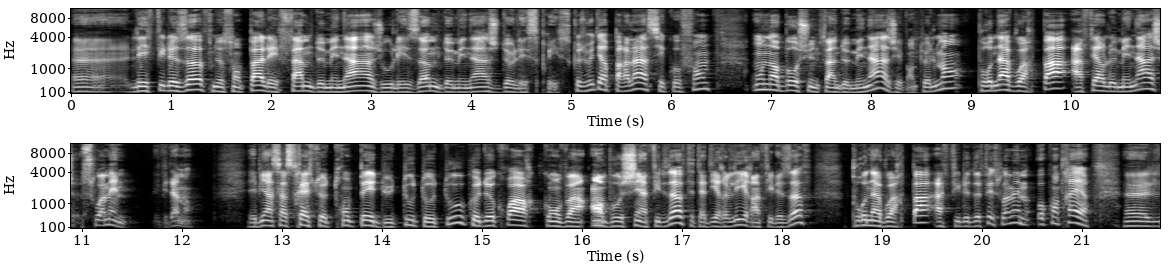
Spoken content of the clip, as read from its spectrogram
euh, les philosophes ne sont pas les femmes de ménage ou les hommes de ménage de l'esprit. Ce que je veux dire par là, c'est qu'au fond, on embauche une femme de ménage éventuellement pour n'avoir pas à faire le ménage soi-même, évidemment. Eh bien, ça serait se tromper du tout au tout que de croire qu'on va embaucher un philosophe, c'est-à-dire lire un philosophe, pour n'avoir pas à philosopher soi-même. Au contraire, euh,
